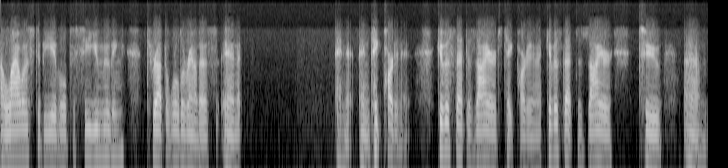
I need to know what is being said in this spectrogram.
allow us to be able to see you moving throughout the world around us and and and take part in it. Give us that desire to take part in it. Give us that desire to um,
